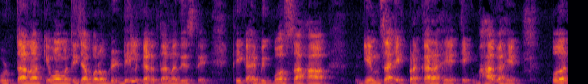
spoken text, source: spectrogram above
उठताना किंवा मग तिच्याबरोबर डील करताना दिसते. ठीक आहे बिग बॉसचा हा गेमचा एक प्रकार आहे एक भाग आहे. पण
